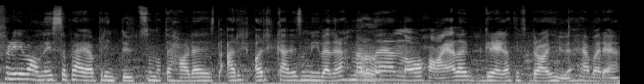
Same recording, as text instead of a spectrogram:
fordi vanligvis så pleier jeg å printe ut sånn at jeg har det ark, er liksom mye bedre. Men Ja. eh, nå har jeg det relativt bra i huet. Jeg bare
